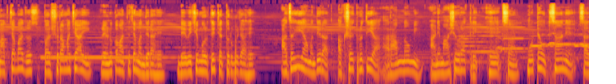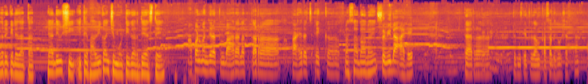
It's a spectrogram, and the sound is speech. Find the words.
मागच्या बाजूस परशुरामाची आई रेणुका मातेचे मंदिर आहे. देवीची मूर्ती चतुर्भुज आहे. आजही या मंदिरात अक्षय तृतीया रामनवमी आणि महाशिवरात्री हे सण मोठ्या उत्साहाने साजरे केले जातात. या दिवशी इथे भाविकांची मोठी गर्दी असते. आपण मंदिरातून बाहेर आलात तर बाहेरच एक प्रसादालय सुविधा आहे. तर तुम्ही तिथे जाऊन प्रसाद घेऊ शकता.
